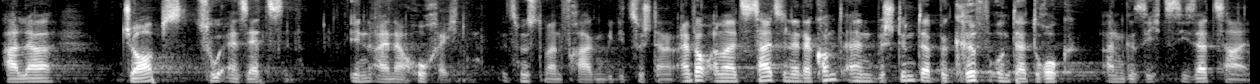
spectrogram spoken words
aller Jobs zu ersetzen in einer Hochrechnung. Jetzt müsste man fragen, wie die zustande kommen. Einfach einmal als Zahl zu nennen, da kommt ein bestimmter Begriff unter Druck angesichts dieser Zahlen.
